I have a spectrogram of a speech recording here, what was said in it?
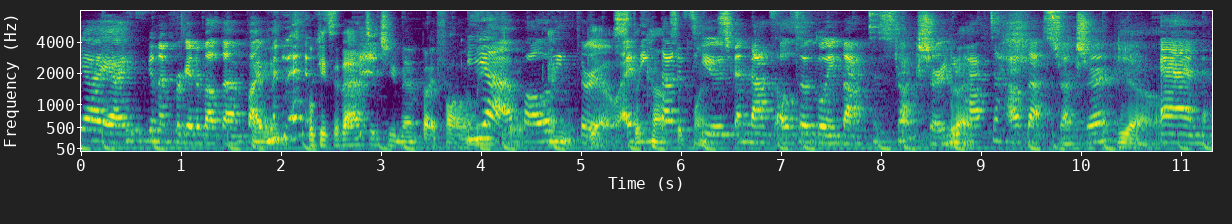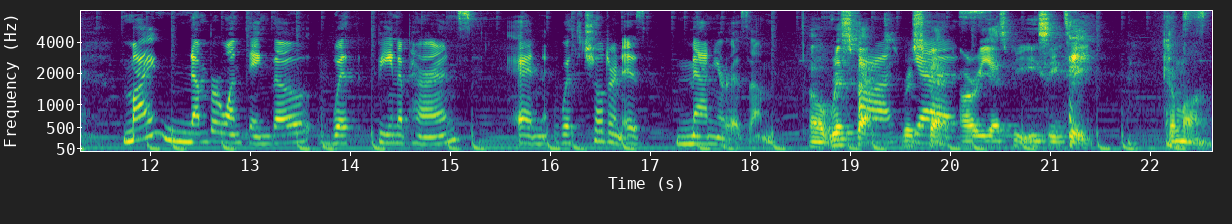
yeah, yeah, he's gonna forget about that in five I mean, minutes. Okay, so that's what you meant by following. Through. Yeah, through. following And through. yes, I think that is huge, and that's also going back to structure. You Right. have to have that structure. Yeah. And my number one thing though with being a parent and with children is mannerism. Oh, respect, Uh, respect. yes. R e s p e c t. Come on,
